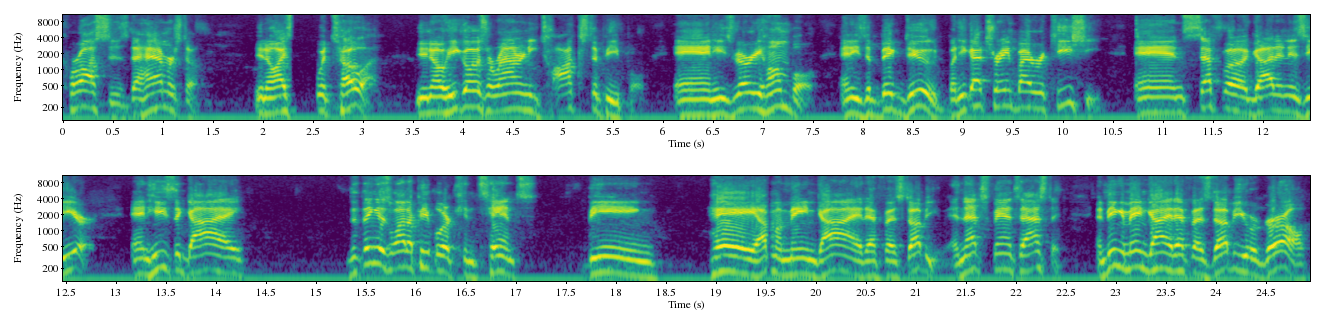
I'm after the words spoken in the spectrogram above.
Crosses, the Hammerstone. You know, I with Toa, you know, he goes around and he talks to people and he's very humble and he's a big dude, but he got trained by Rikishi and Sefa got in his ear and he's the guy. The thing is, a lot of people are content being, hey, I'm a main guy at FSW. And that's fantastic. And being a main guy at FSW or girl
